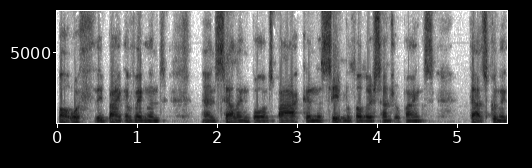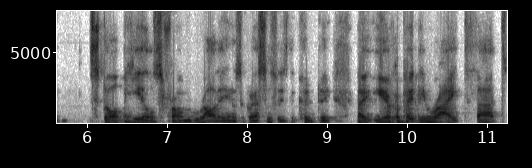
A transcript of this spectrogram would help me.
but with the Bank of England and selling bonds back, and the same with other central banks, that's going to stop yields from rallying as aggressively as they could do. Now, you're completely right that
